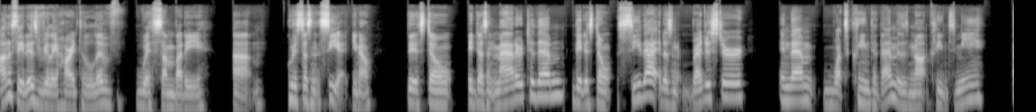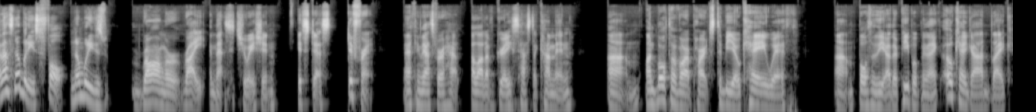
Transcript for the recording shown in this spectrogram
honestly, it is really hard to live with somebody um, who just doesn't see it. You know, they just don't, it doesn't matter to them. They just don't see that. It doesn't register in them. What's clean to them is not clean to me. And that's nobody's fault. Nobody's wrong or right in that situation. It's just different. And I think that's where a lot of grace has to come in um, on both of our parts to be okay with um, both of the other people being like, okay, God, like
